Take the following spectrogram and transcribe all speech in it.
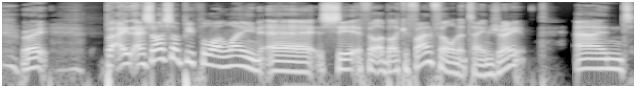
right. But I, I saw some people online uh, say it felt a bit like a fan film at times, right? And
